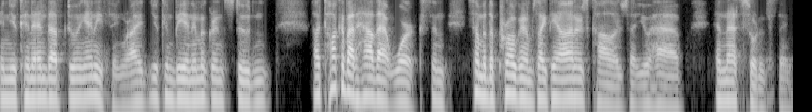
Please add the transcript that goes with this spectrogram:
and you can end up doing anything, right? You can be an immigrant student. Uh, talk about how that works and some of the programs like the Honors College that you have and that sort of thing.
